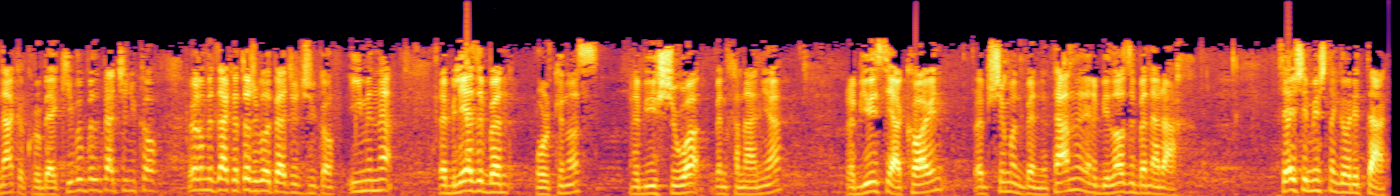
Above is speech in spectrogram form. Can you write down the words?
Да, как у Руби Акивы было пять учеников, у Медзака тоже было пять учеников. Именно Рабилеза бен Уркинос, Раби Ишуа бен Ханания, Раби Йоси Акоин, Раби Шимон бен Нетана и Раби Лоза бен Арах. Следующая Мишна говорит так,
